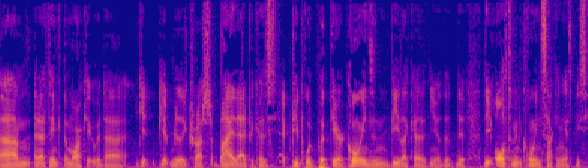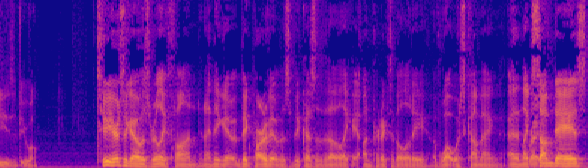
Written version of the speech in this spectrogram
um, and I think the market would uh, get get really crushed by that because people would put their coins and be like a you know the the, the ultimate coin sucking SBCs, if you will. Two years ago was really fun, and I think a big part of it was because of the like unpredictability of what was coming. And like Right. some days,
